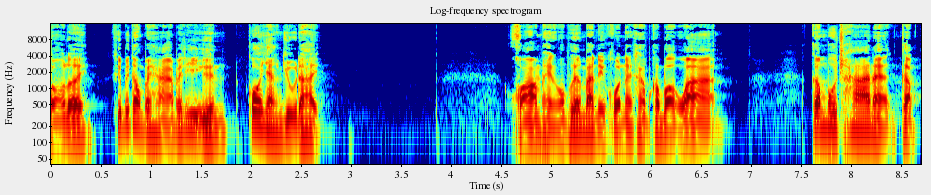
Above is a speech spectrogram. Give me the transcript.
ต่อเลย คือไม่ต้องไปหาไปที่อื่นก็ยังอยู่ได้ ความเห็นของเพื่อนบ้านอีกคนนะครับ ก็บอกว่า กัมพูชาเน่ะกลับไป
